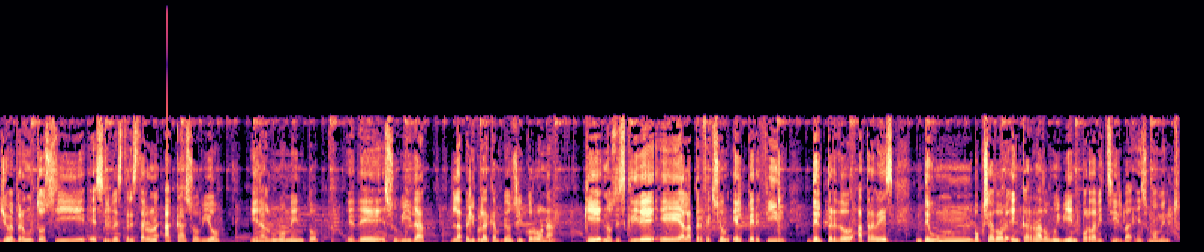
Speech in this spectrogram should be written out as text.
yo me pregunto si eh, Sylvester Stallone acaso vio en algún momento eh, de su vida la película de Campeón sin Corona, que nos describe eh, a la perfección el perfil del perdedor a través de un boxeador encarnado muy bien por David Silva en su momento.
